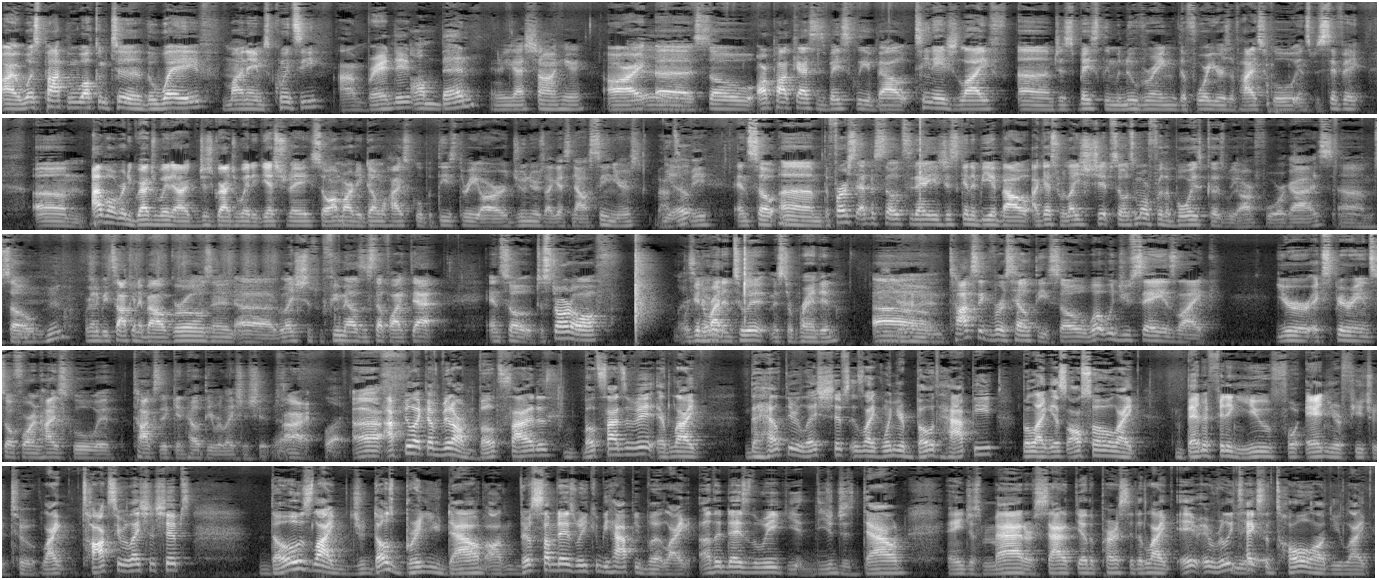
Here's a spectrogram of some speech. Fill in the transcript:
All right, what's poppin'? Welcome to the Wave. My name's Quincy. I'm Brandon. I'm Ben. And we got Sean here. All right, uh, so our podcast is basically about teenage life, um, just basically maneuvering the four years of high school in specific. Um, I've already graduated. I just graduated yesterday, so I'm already done with high school. But these three are juniors, I guess now seniors. About Yep. to be. And so um, the first episode today is just going to be about, I guess, relationships. So it's more for the boys because we are four guys. Um, so we're going to be talking about girls and uh, relationships with females and stuff like that. And so to start off, we're getting right it. into it, Mr. Brandon. Um, Yeah. Toxic versus healthy. So what would you say is like your experience so far in high school with toxic and healthy relationships? All right. What? Uh, I feel like I've been on both sides, both sides of it, and like the healthy relationships is like when you're both happy, but like it's also like benefiting you for and your future too. Like toxic relationships, those like those bring you down. On there's some days where you can be happy, but like other days of the week you you're just down and you're just mad or sad at the other person, and like it, it really takes a toll on you. Like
